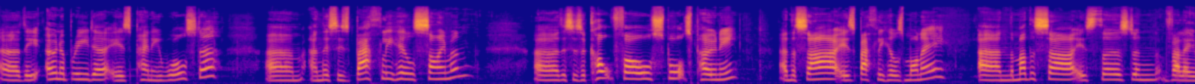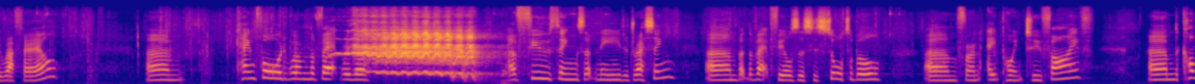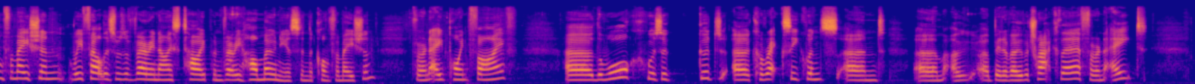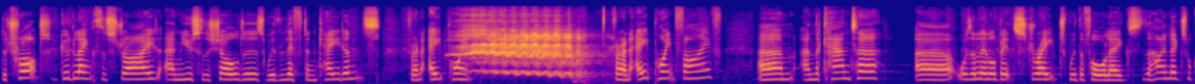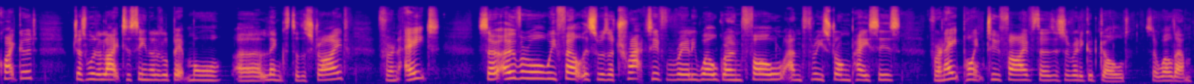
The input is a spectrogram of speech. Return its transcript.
Uh, the owner breeder is Penny Wallster, um, and this is Bathleyhills Simon. Uh, this is a colt foal sports pony, and the sire is Bathleyhills Monet, and the mother's sire is Thurston Valet Raphael. Um, came forward from the vet with a, a few things that need addressing, um, but the vet feels this is sortable um, for an 8.25. Um, the conformation, we felt this was a very nice type and very harmonious in the conformation. for an 8.5. Uh, the walk was a good, uh, correct sequence and um, a, a, bit of overtrack there for an 8. The trot, good length of stride and use of the shoulders with lift and cadence for an 8 point, for an 8.5. Um, and the canter uh, was a little bit straight with the forelegs. The hind legs were quite good. Just would have liked to have seen a little bit more uh, length to the stride for an 8. So overall, we felt this was attractive, really well-grown foal and three strong paces for an 8.25. So this is a really good gold. So well done.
